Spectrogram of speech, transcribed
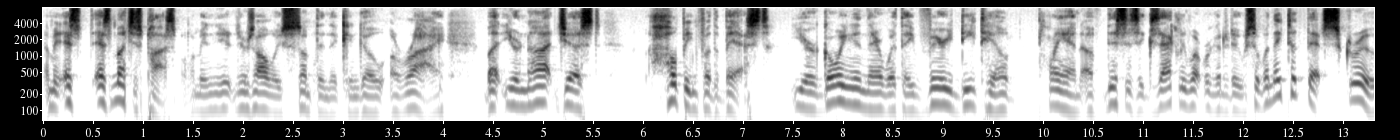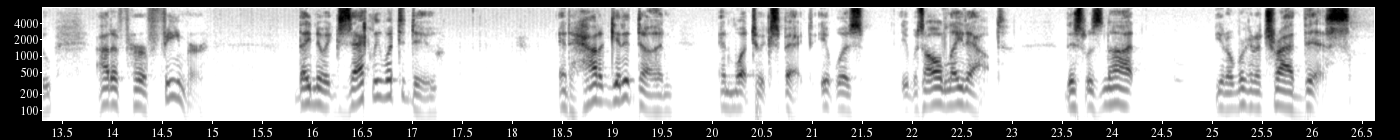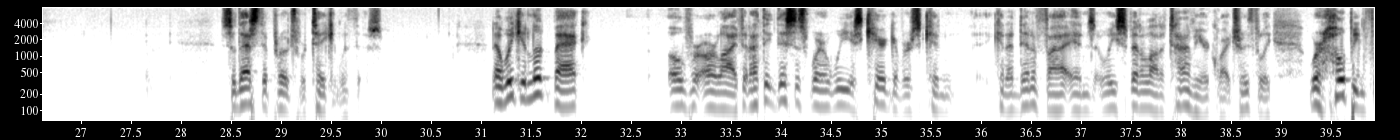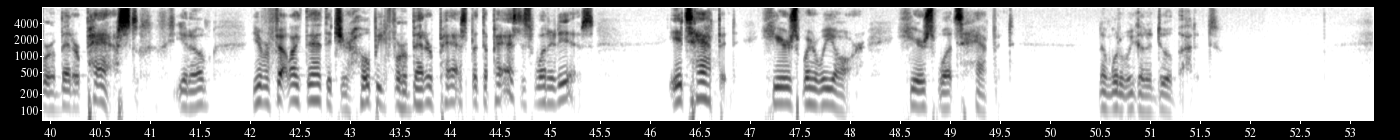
I mean, as as much as possible. I mean, you, there's always something that can go awry, but you're not just hoping for the best. You're going in there with a very detailed plan of this is exactly what we're going to do. So when they took that screw out of her femur, they knew exactly what to do and how to get it done and what to expect. It was it was all laid out. This was not, you know, we're going to try this. So that's the approach we're taking with this. Now we can look back over our life, and I think this is where we as caregivers can can identify, and we spend a lot of time here. Quite truthfully, we're hoping for a better past. You know, you ever felt like that? That you're hoping for a better past, but the past is what it is. It's happened. Here's where we are. Here's what's happened. Now, what are we going to do about it?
